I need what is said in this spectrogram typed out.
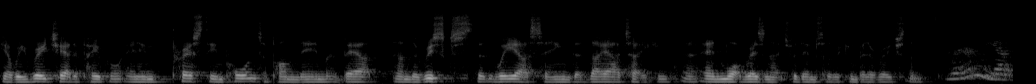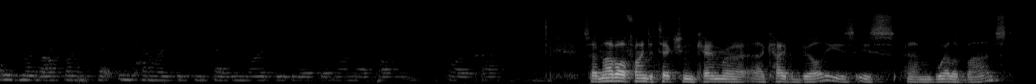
you know, we reach out to people and impress the importance upon them about um, the risks that we are seeing that they are taking uh, and what resonates with them so that we can better reach them. Where are we at with mobile phone detection cameras if you say you know people have been on their phones before a crash? So mobile phone detection camera uh, capability is, is um, well advanced.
